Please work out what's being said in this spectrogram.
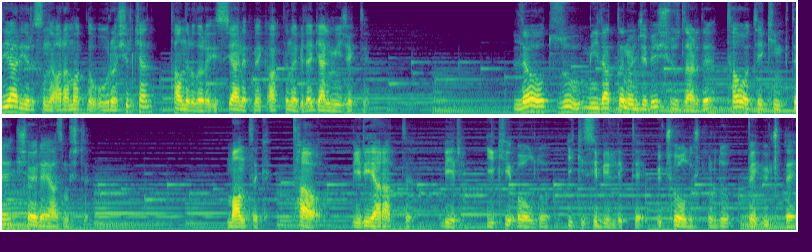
diğer yarısını aramakla uğraşırken tanrılara isyan etmek aklına bile gelmeyecekti. Lao Tzu M.Ö. 500'lerde Tao Te Ching'de şöyle yazmıştı. Mantık, Tao, biri yarattı, bir, iki oldu, ikisi birlikte, üçü oluşturdu ve üç de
